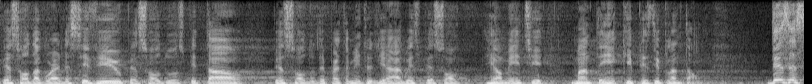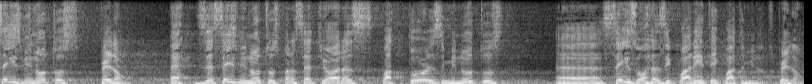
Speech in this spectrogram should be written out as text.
pessoal da Guarda Civil, pessoal do hospital, pessoal do Departamento de Água. Esse pessoal realmente mantém equipes de plantão. 16 minutos, perdão, é, 16 minutos para 7 horas, 14 minutos, é, 6 horas e 44 minutos, perdão.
